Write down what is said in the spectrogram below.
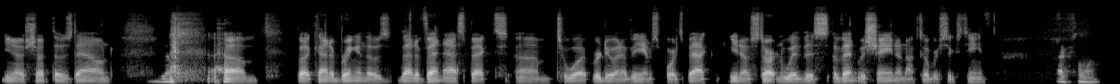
you know, shut those down, yeah. um, but kind of bringing those that event aspect um, to what we're doing at VM Sports back, you know, starting with this event with Shane on October 16th. Excellent.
